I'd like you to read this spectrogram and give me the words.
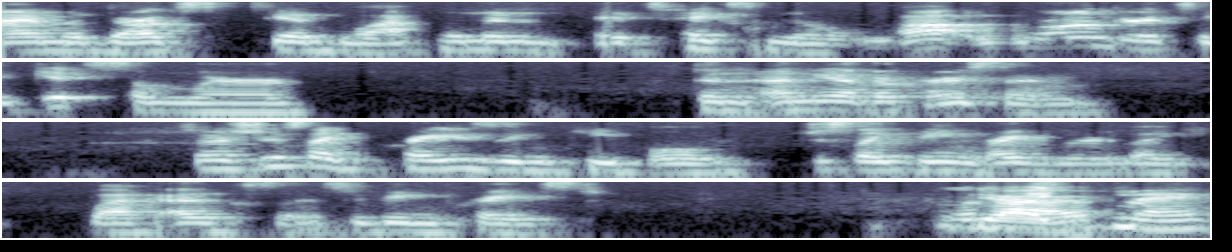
I'm a dark skinned black woman, it takes me a lot longer to get somewhere than any other person. So it's just like praising people, just like being regular, like black excellence, or being praised. What Yeah. about you,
